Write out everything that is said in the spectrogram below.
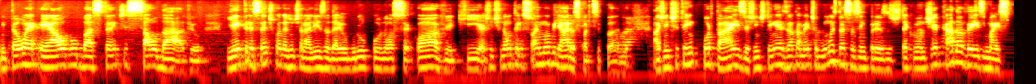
Então é, é algo bastante saudável. E é interessante quando a gente analisa daí o grupo nosso Secov, que a gente não tem só imobiliárias participando. A gente tem portais, a gente tem exatamente algumas dessas empresas de tecnologia cada vez mais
